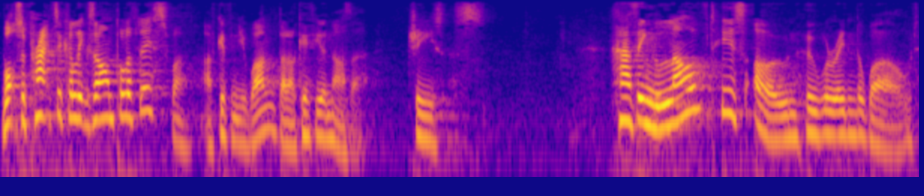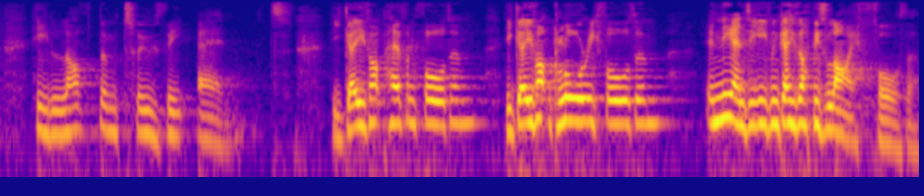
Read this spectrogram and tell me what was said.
What's a practical example of this? Well, I've given you one, but I'll give you another. Jesus. Having loved his own who were in the world, he loved them to the end. He gave up heaven for them. He gave up glory for them. In the end, he even gave up his life for them.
